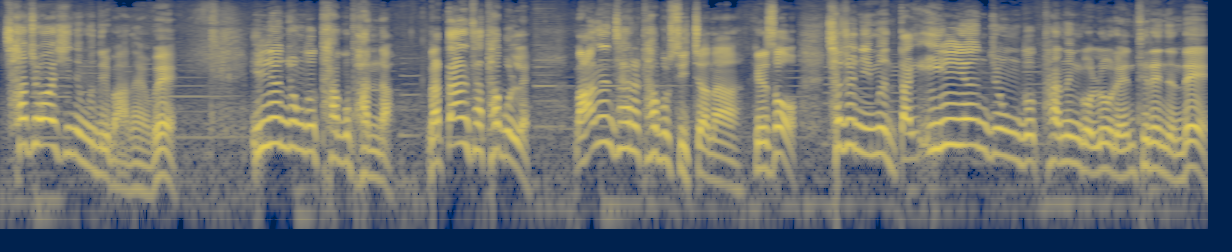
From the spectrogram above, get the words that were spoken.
차 좋아하시는 분들이 많아요. 왜? 1년 정도 타고 반납. 나 다른 차 타볼래. 많은 차를 타볼 수 있잖아. 그래서 차주님은 딱 1년 정도 타는 걸로 렌트를 했는데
